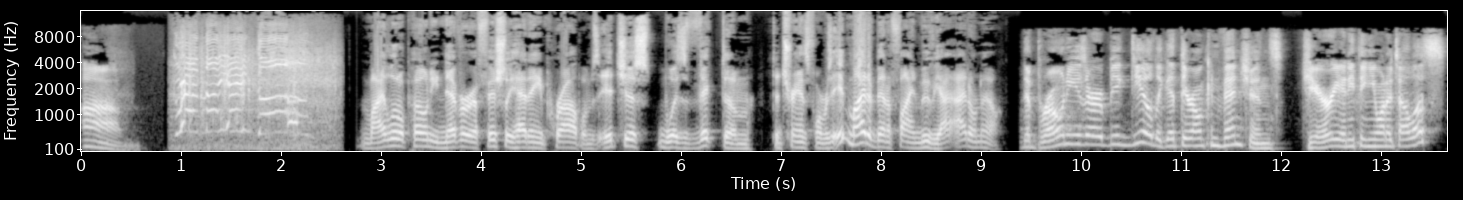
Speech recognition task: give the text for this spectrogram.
um, Grab My Little Pony never officially had any problems. It just was victim to Transformers. It might have been a fine movie. I, I don't know. The Bronies are a big deal. They get their own conventions. Jerry, anything you want to tell us?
